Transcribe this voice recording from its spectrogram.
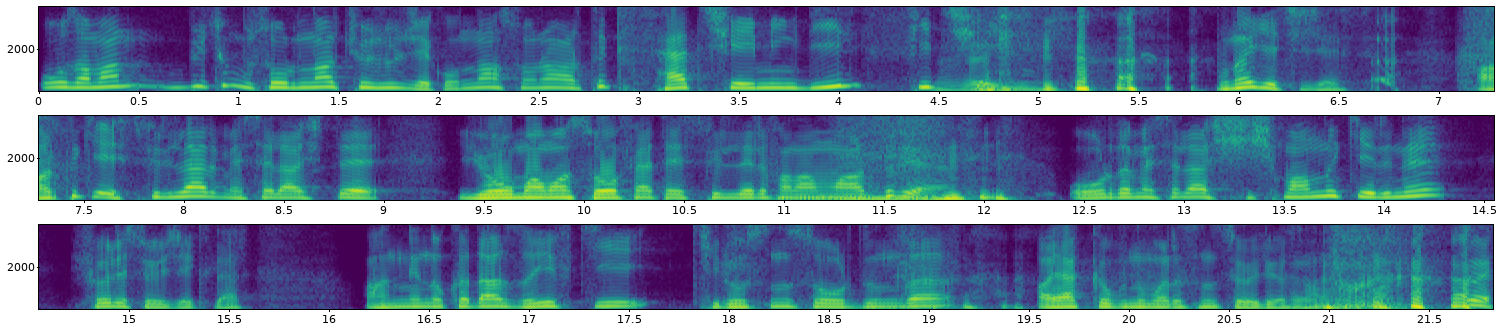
O zaman bütün bu sorunlar çözülecek. Ondan sonra artık fat shaming değil fit shaming. Buna geçeceğiz. Artık espriler mesela işte yo mama so fat esprileri falan vardır ya. Orada mesela şişmanlık yerine şöyle söyleyecekler. Annen o kadar zayıf ki kilosunu sorduğunda ayakkabı numarasını söylüyor sana. Böyle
